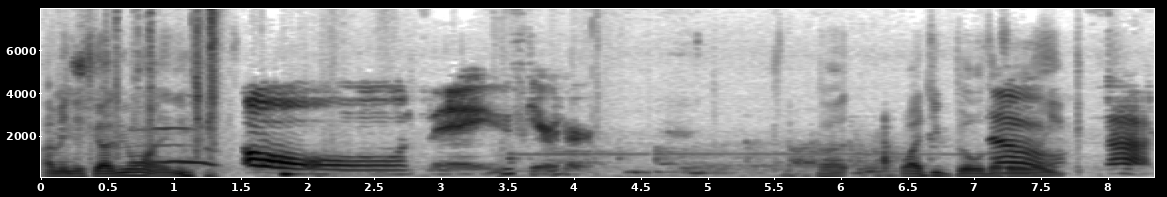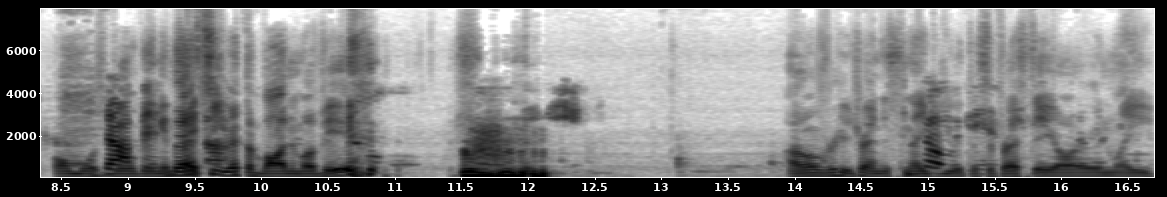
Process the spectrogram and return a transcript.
I mean, there's gotta be one. Oh, dang, you scared her. Uh, why'd you build a whole, like, Stop. almost Stop building, it, and then I see you at the bottom of it? I'm over here trying to snipe you with the suppressed AR, and like...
